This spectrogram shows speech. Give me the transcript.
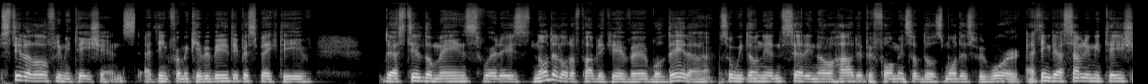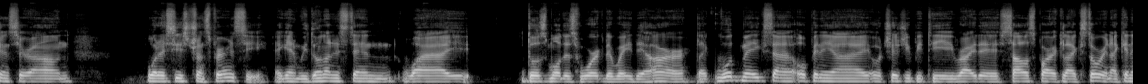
still a lot of limitations. I think from a capability perspective, there are still domains where there is not a lot of publicly available data, so we don't necessarily know how the performance of those models will work. I think there are some limitations around what I see is transparency. Again, we don't understand why those models work the way they are. Like, what makes uh, OpenAI or ChatGPT write a South Park like story? And I can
